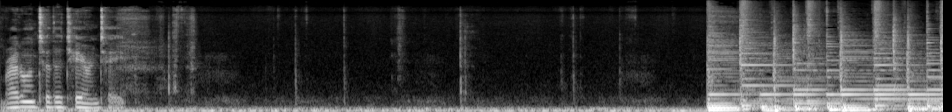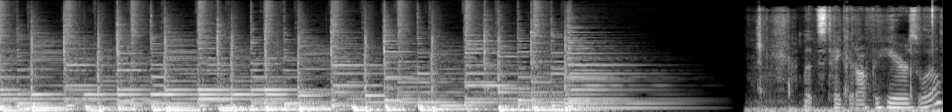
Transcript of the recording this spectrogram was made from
right onto the tear and tape. Let's take it off of here as well.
